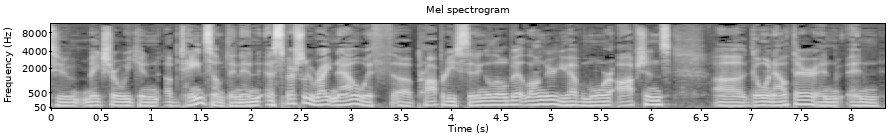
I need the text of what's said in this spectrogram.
to make sure we can obtain something. And especially right now with uh, properties sitting a little bit longer, you have more options uh, going out there and, and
